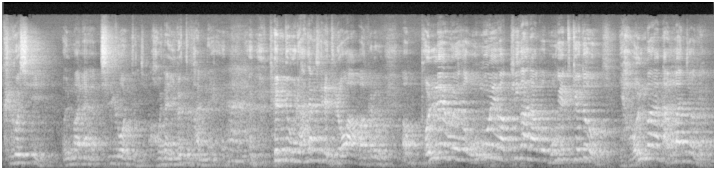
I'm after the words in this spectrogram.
그것이 얼마나 즐거웠던지 어나 이것도 봤네. 뱀도 우리 화장실에 들어와. 막 그러고. 어, 벌레 모여서 온몸에 막 피가 나고 목에 튀겨도 야 얼마나 낭만적이야.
